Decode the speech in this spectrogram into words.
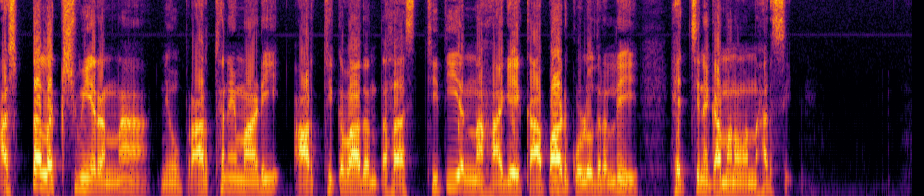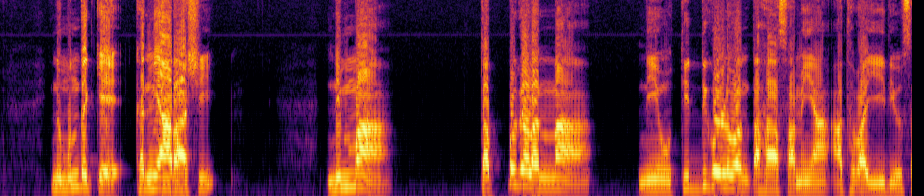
ಅಷ್ಟಲಕ್ಷ್ಮಿಯರನ್ನು ನೀವು ಪ್ರಾರ್ಥನೆ ಮಾಡಿ ಆರ್ಥಿಕವಾದಂತಹ ಸ್ಥಿತಿಯನ್ನು ಹಾಗೆ ಕಾಪಾಡಿಕೊಳ್ಳೋದರಲ್ಲಿ ಹೆಚ್ಚಿನ ಗಮನವನ್ನು ಹರಿಸಿ. ಇನ್ನು ಮುಂದಕ್ಕೆ ಕನ್ಯಾ ರಾಶಿ. ನಿಮ್ಮ ತಪ್ಪುಗಳನ್ನು ನೀವು ತಿದ್ದಿಕೊಳ್ಳುವಂತಹ ಸಮಯ ಅಥವಾ ಈ ದಿವಸ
